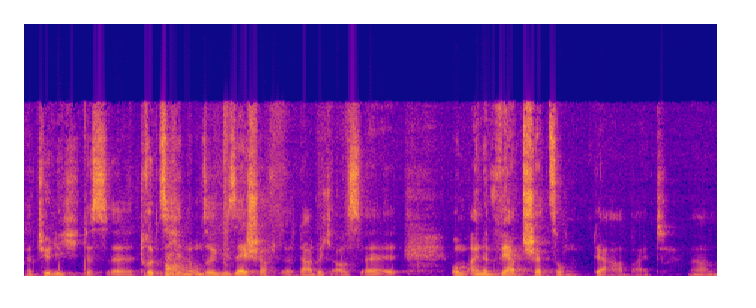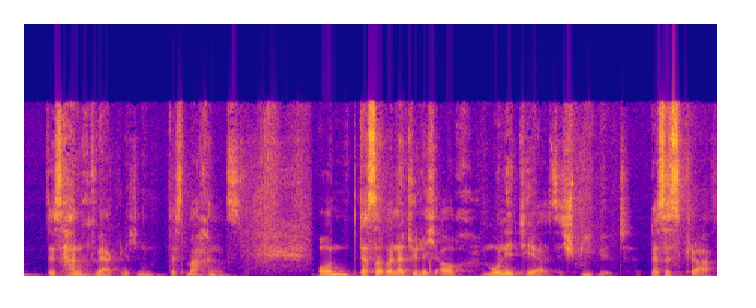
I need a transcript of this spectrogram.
natürlich, das äh, drückt sich in unserer Gesellschaft äh, dadurch aus. Um eine Wertschätzung der Arbeit, ähm, des Handwerklichen, des Machens. Und das aber natürlich auch monetär sich spiegelt. Das ist klar.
